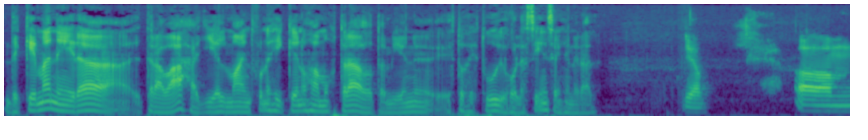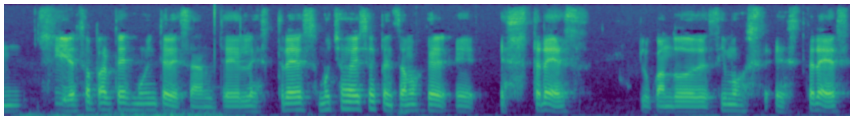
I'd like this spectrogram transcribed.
¿De qué manera trabaja allí el mindfulness y qué nos ha mostrado también eh, estos estudios o la ciencia en general? Sí, esa parte es muy interesante. El estrés, muchas veces pensamos que eh, estrés, cuando decimos estrés,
